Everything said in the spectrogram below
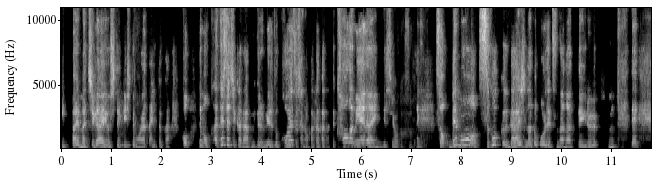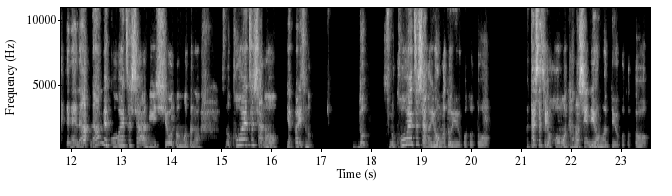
いっぱい間違いを指摘してもらったりとか、こう、でも私たちから見てる、見ると、高越者の方々って顔が見えないんですよ。でそう、でも、すごく大事なところでつながっている。うん、で、でね、な、なんで高越者にしようと思ったのは、その高越者のやっぱりそのどその高越者が読むということと私たちが本を楽しんで読むっていうことと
